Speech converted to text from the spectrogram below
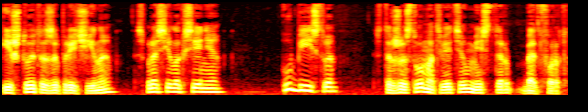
«И что это за причина?» — спросила Ксения. «Убийство», — с торжеством ответил мистер Бетфорд.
